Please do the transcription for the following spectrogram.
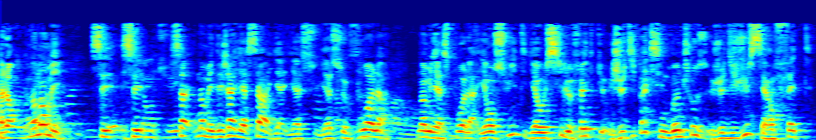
Alors, non, non, mais c'est, c'est, ça, non, mais déjà, il y a ça, il y a, il y a ce, il y a ce poids-là. Non, mais il y a ce poids-là. Et ensuite, il y a aussi le fait que, je dis pas que c'est une bonne chose, je dis juste c'est un fait.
